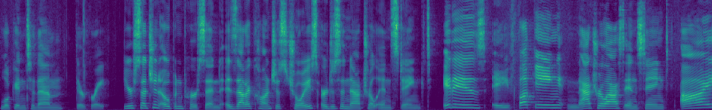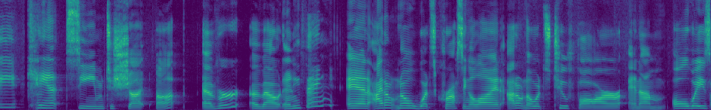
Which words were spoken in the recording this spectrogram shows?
Look into them, they're great. You're such an open person. Is that a conscious choice or just a natural instinct? It is a fucking natural ass instinct. I can't seem to shut up ever about anything and I don't know what's crossing a line. I don't know what's too far and I'm always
